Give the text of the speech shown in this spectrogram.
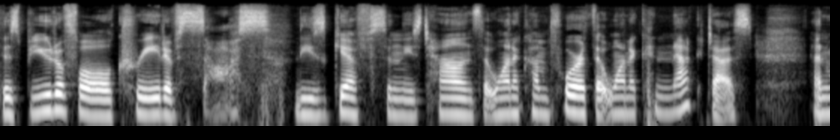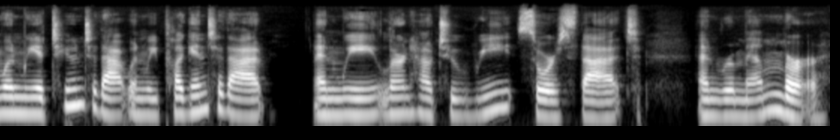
this beautiful creative sauce, these gifts and these talents that want to come forth, that want to connect us. And when we attune to that, when we plug into that, and we learn how to resource that and remember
